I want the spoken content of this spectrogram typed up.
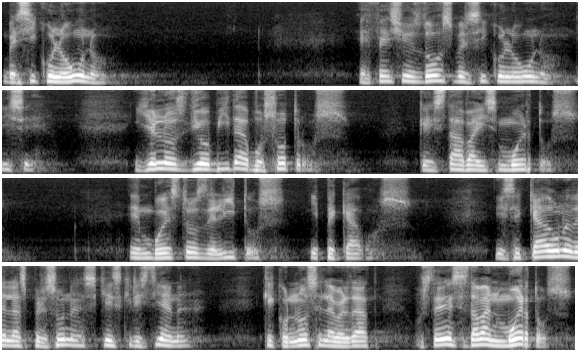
versículo 1. Efesios 2, versículo 1 dice, y Él os dio vida a vosotros, que estabais muertos en vuestros delitos y pecados Dice, cada una de las personas que es cristiana, que conoce la verdad, ustedes estaban muertos.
